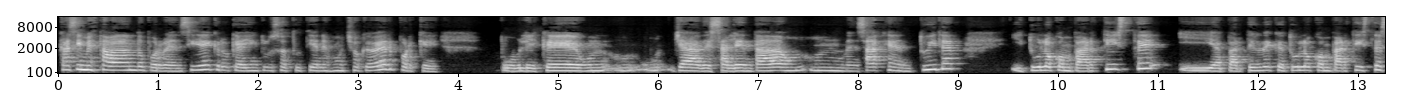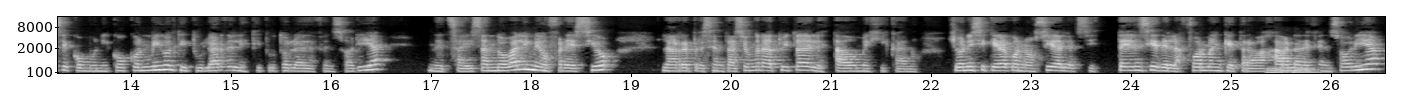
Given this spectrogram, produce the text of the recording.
casi me estaba dando por vencida y creo que ahí incluso tú tienes mucho que ver porque publiqué un, ya desalentada un, mensaje en Twitter y tú lo compartiste y a partir de que tú lo compartiste se comunicó conmigo el titular del Instituto de la Defensoría, Netzaí Sandoval, y me ofreció la representación gratuita del Estado mexicano. Yo ni siquiera conocía la existencia y de la forma en que trabajaba la Defensoría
